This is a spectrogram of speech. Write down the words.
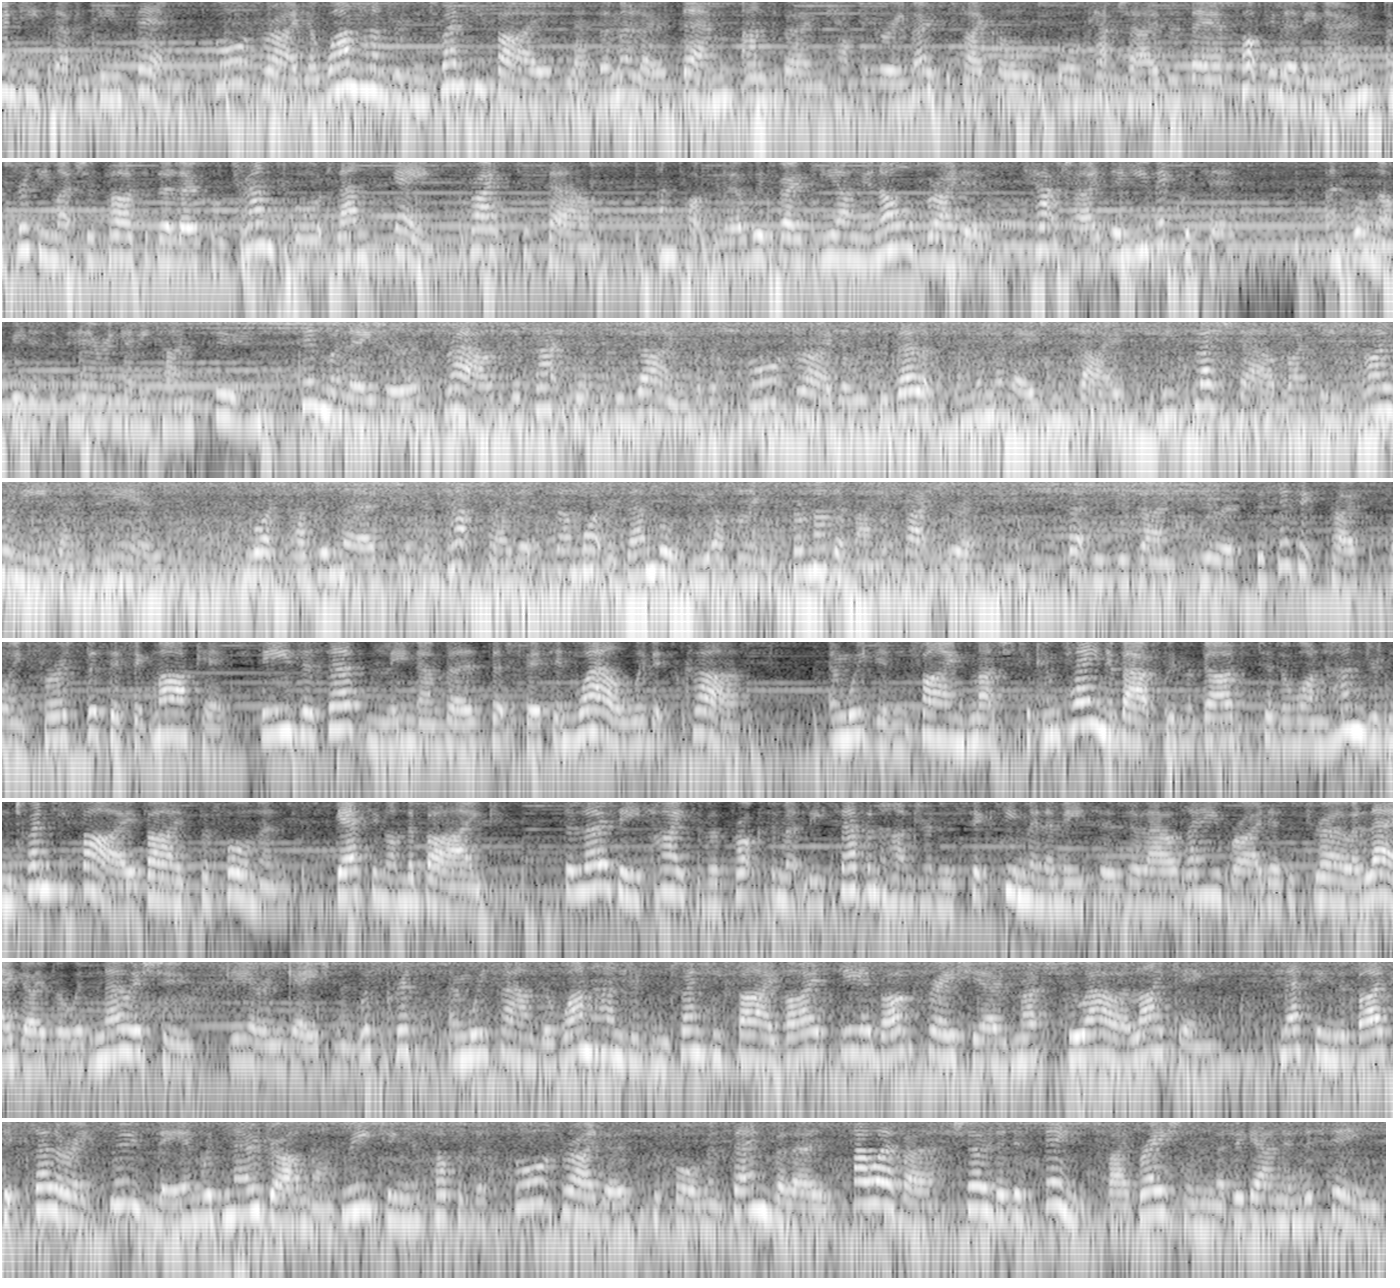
2017 Sym Sport Rider 125 leather Malloth them, underbone category motorcycles, or kapchais as they are popularly known, are pretty much a part of the local transport landscape, priced to sell, and popular with both young and old riders. Kapchais are ubiquitous and will not be disappearing anytime soon. Sym Malaysia is proud of the fact that the design for the sports rider was developed from the Malaysian side, to be fleshed out by these Taiwanese engineers. What has emerged is a kapchai that somewhat resembles the offerings from other manufacturers but is designed to a specific price point for a specific market. These are certainly numbers that fit in well with its class and we didn't find much to complain about with regards to the 125i's performance. Getting on the bike. The low seat height of approximately 760 mm allows any rider to throw a leg over with no issues. Gear engagement was crisp, and we found the 125i's gearbox ratios much to our liking letting the bike accelerate smoothly and with no drama, reaching the top of the Sport Rider's performance envelope, however, showed a distinct vibration that began in the C.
